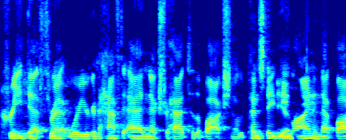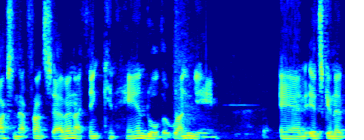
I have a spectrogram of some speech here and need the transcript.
create that threat where you're going to have to add an extra hat to the box. You know, the Penn State D line and that box and that front seven, I think can handle the run game. And it's gonna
